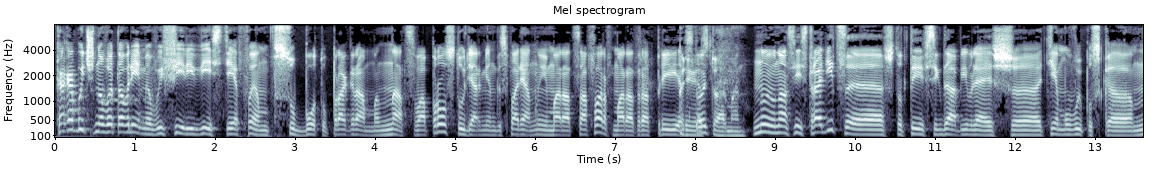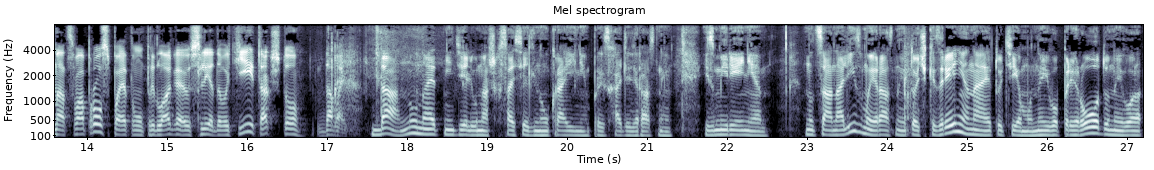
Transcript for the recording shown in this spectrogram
Как обычно в это время в эфире Вести ФМ в субботу программа «Нац. Вопрос». Студия Армен Гаспарян, ну и Марат Сафаров. Марат, рад приветствовать. Приветствую, Армен. Ну и у нас есть традиция, что ты всегда объявляешь э, тему выпуска «Нац. Вопрос», поэтому предлагаю следовать ей, так что давай. Да, ну на этой неделе у наших соседей на Украине происходили разные измерения национализма и разные точки зрения на эту тему, на его природу, на его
